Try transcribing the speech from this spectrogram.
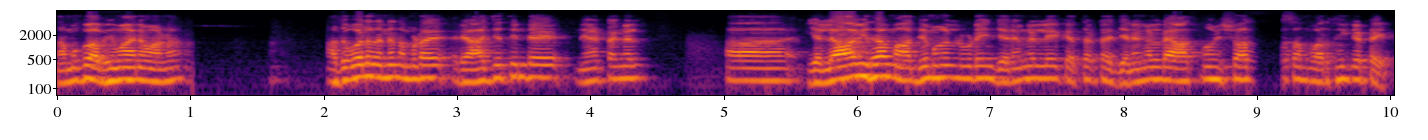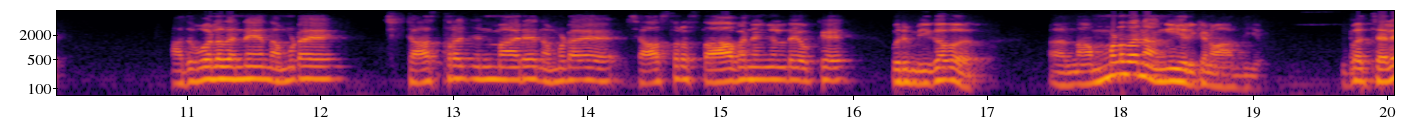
നമുക്കും അഭിമാനമാണ്. അതുപോലെ തന്നെ നമ്മുടെ രാജ്യത്തിന്റെ നേട്ടങ്ങൾ എല്ലാവിധ മാധ്യമങ്ങളിലൂടെയും ജനങ്ങളിലേക്ക് എത്തട്ടെ ജനങ്ങളുടെ ആത്മവിശ്വാസം വർദ്ധിക്കട്ടെ. അതുപോലെ തന്നെ നമ്മുടെ ശാസ്ത്രജ്ഞന്മാരെ നമ്മുടെ ശാസ്ത്ര സ്ഥാപനങ്ങളുടെ ഒക്കെ ഒരു മികവ് നമ്മൾ തന്നെ അംഗീകരിക്കണം ആദ്യം. ഇപ്പൊ ചില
